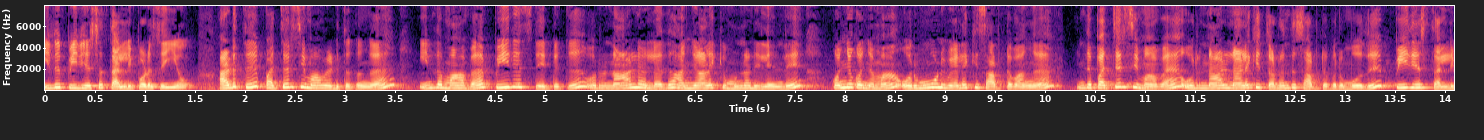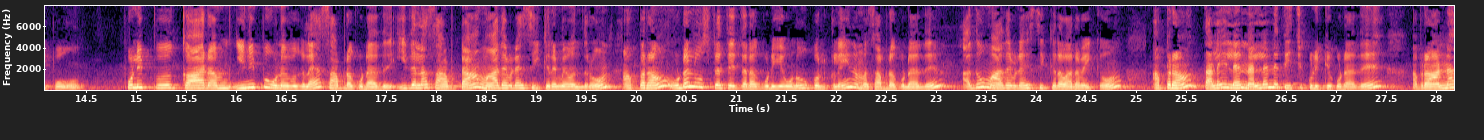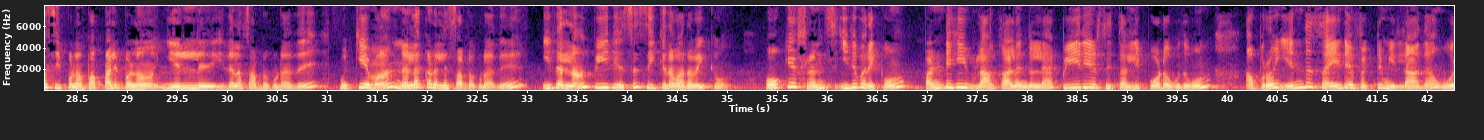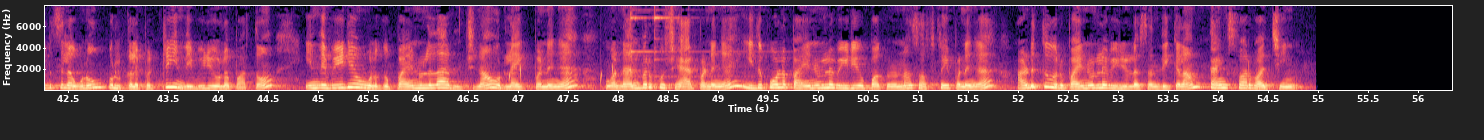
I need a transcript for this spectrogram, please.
இது பீரியட்ஸை தள்ளி போட செய்யும். அடுத்து பச்சரிசி மாவு எடுத்துக்கோங்க. இந்த மாவை பீரியட்ஸ் டேட்டுக்கு ஒரு நாலு அல்லது அஞ்சு நாளைக்கு முன்னாடியிலேருந்து கொஞ்சம் கொஞ்சமாக ஒரு மூணு வேளைக்கு சாப்பிட்டு வாங்க. இந்த பச்சரிசி மாவை ஒரு நாலு நாளைக்கு தொடர்ந்து சாப்பிட்டு வரும்போது பீரியட்ஸ் தள்ளி போகும். புளிப்பு காரம் இனிப்பு உணவுகளை சாப்பிடக்கூடாது. இதெல்லாம் சாப்பிட்டா மாதவிடாய் சீக்கிரமே வந்துடும் அப்புறம் உடல் உஷ்ணத்தை தரக்கூடிய உணவுப் பொருட்களையும் நம்ம சாப்பிடக்கூடாது. அதுவும் மாதவிடாய் சீக்கிரம் வர வைக்கும். அப்புறம் தலையில் நல்லெண்ணெய் தேய்ச்சி குளிக்கக்கூடாது. அப்புறம் அன்னாசி பழம் பப்பாளி பழம் எள்ளு இதெல்லாம் சாப்பிடக்கூடாது. முக்கியமாக நிலக்கடலை சாப்பிடக்கூடாது. இதெல்லாம் பீரியட்ஸை சீக்கிரம் வர வைக்கும். ஓகே ஃப்ரெண்ட்ஸ் இது வரைக்கும் பண்டிகை விழா காலங்களில் பீரியட்ஸை தள்ளி போட உதவும். அப்புறம் எந்த சைடு எஃபெக்ட்டும் இல்லாத ஒரு சில உணவுப் பொருட்களை பற்றி இந்த வீடியோவில் பார்த்தோம். இந்த வீடியோ உங்களுக்கு பயனுள்ளதாக இருந்துச்சுன்னா ஒரு லைக் பண்ணுங்கள் உங்கள் நண்பருக்கும் ஷேர் பண்ணுங்கள் இது போல் பயனுள்ள வீடியோ பார்க்கணுன்னா சப்ஸ்கிரைப் பண்ணுங்கள் அடுத்து ஒரு பயனுள்ள வீடியோவில் சந்திக்கலாம். தேங்க்ஸ் ஃபார் வாட்சிங்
